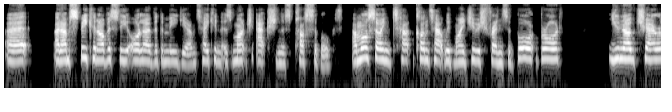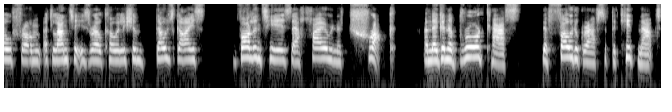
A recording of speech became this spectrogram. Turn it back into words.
Uh, and I'm speaking obviously all over the media. I'm taking as much action as possible. I'm also in t- contact with my Jewish friends abroad. You know, Cheryl from Atlanta Israel Coalition. Those guys, volunteers, they're hiring a truck and they're going to broadcast the photographs of the kidnapped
